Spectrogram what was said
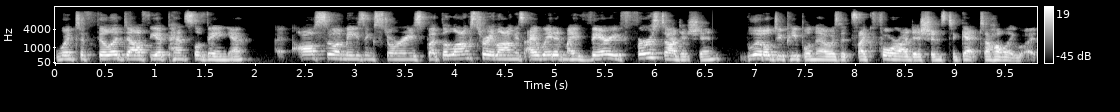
went to Philadelphia, Pennsylvania. Also amazing stories. But the long story long is I waited my very first audition. Little do people know is it's like four auditions to get to Hollywood.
